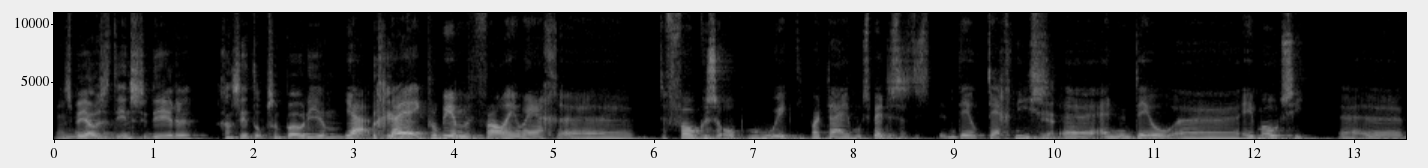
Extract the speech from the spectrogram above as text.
En, Dus bij jou eh, is het instuderen, gaan zitten op zo'n podium, ja, beginnen? nou ja, ik probeer me vooral heel erg eh, te focussen op hoe ik die partijen moet spelen. Dus dat is een deel technisch Ja. eh, en een deel eh, emotie. Eh, ehm,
